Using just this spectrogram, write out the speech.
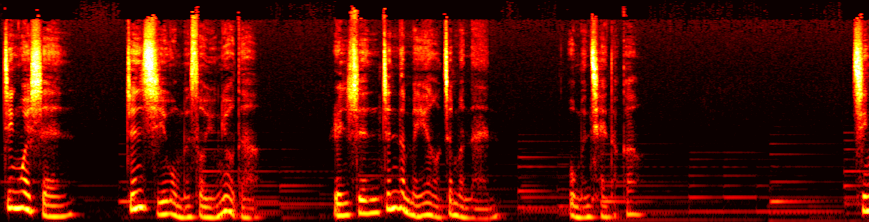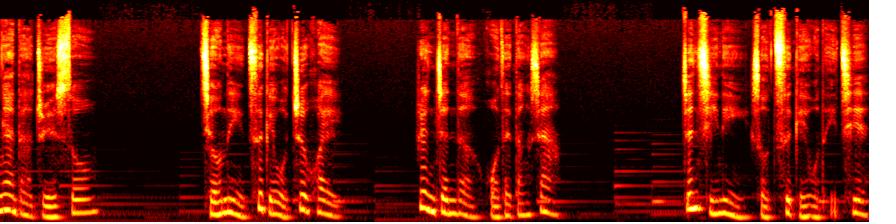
敬畏神，珍惜我们所拥有的，人生真的没有这么难。我们前祷告，亲爱的主耶稣，求你赐给我智慧，认真的活在当下，珍惜你所赐给我的一切。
